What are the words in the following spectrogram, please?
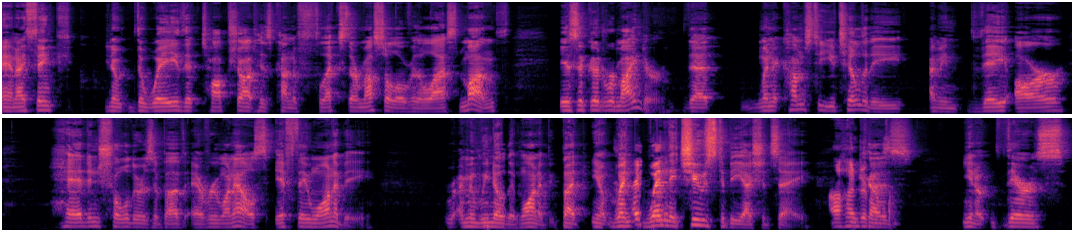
and i think you know the way that top shot has kind of flexed their muscle over the last month is a good reminder that when it comes to utility i mean they are head and shoulders above everyone else if they want to be i mean we know they want to be but you know when when they choose to be i should say 100%. because you know there's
